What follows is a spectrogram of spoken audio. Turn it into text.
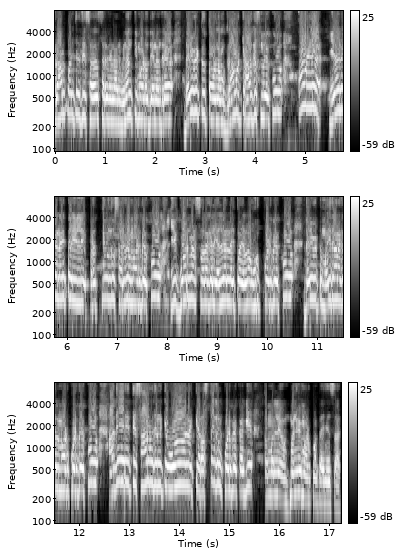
ಗ್ರಾಮ ಪಂಚಾಯತಿ ಸದಸ್ಯರಿಗೆ ನಾನು ವಿನಂತಿ ಮಾಡೋದೇನಂದ್ರೆ, ದಯವಿಟ್ಟು ತಾವು ನಮ್ಮ ಗ್ರಾಮಕ್ಕೆ ಆಗಿಸ್ಬೇಕು ಕೂಡಲೇ ಏನೇನೈತೋ ಇಲ್ಲಿ ಪ್ರತಿಯೊಂದು ಸರ್ವೆ ಮಾಡಬೇಕು. ಈ ಗೋರ್ಮೆಂಟ್ ಸ್ಥಳಗಳು ಎಲ್ಲೆಲ್ಲೈತೋ ಎಲ್ಲ ಹುಡುಕೊಡ್ಬೇಕು ದಯವಿಟ್ಟು ಮೈದಾನಗಳು ಮಾಡಿಕೊಡ್ಬೇಕು. ಅದೇ ರೀತಿ ಸಾರ್ವಜನಿಕ ಓಡಾಡಕ್ಕೆ ರಸ್ತೆಗಳು ಕೊಡ್ಬೇಕಾಗಿ ತಮ್ಮಲ್ಲಿ ಮನವಿ ಮಾಡ್ಕೊತಾ ಇದ್ದೀನಿ ಸರ್.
